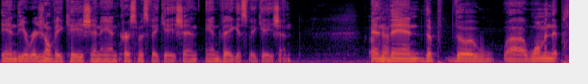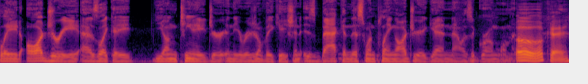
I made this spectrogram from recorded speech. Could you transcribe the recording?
in the original Vacation and Christmas Vacation and Vegas Vacation. Okay. And then the the uh, woman that played Audrey as like a young teenager in the original Vacation is back in this one playing Audrey again now as a grown woman. Oh, okay.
